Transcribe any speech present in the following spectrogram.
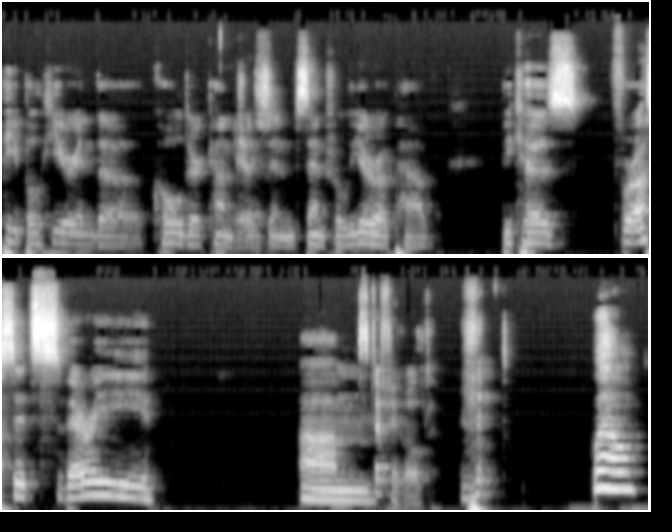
people here in the colder countries Yes. in Central Europe have, because for us it's very um It's difficult. well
